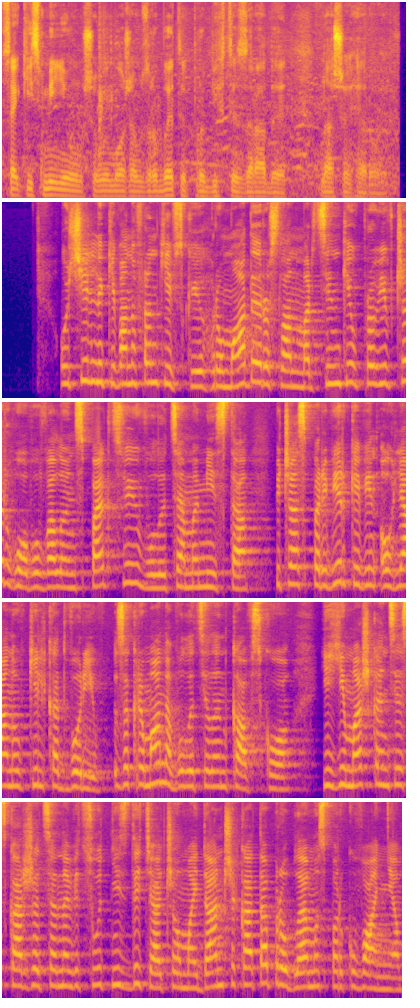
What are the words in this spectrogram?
це якийсь мінімум, що ми можемо зробити, пробігти заради наших героїв. Очільник Івано-Франківської громади Руслан Марцінків провів чергову велоінспекцію вулицями міста. Під час перевірки він оглянув кілька дворів, зокрема на вулиці Ленкавського. Її мешканці скаржаться на відсутність дитячого майданчика та проблему з паркуванням.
